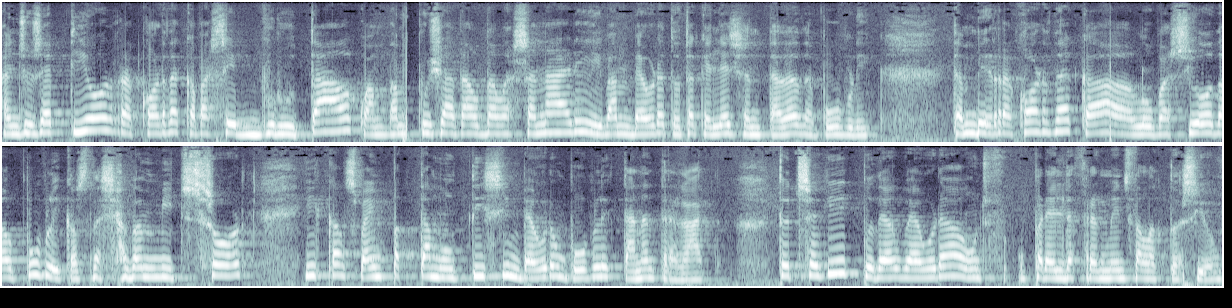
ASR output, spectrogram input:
En Josep Tió recorda que va ser brutal quan van pujar dalt de l'escenari i van veure tota aquella gentada de públic. També recorda que l'ovació del públic els deixava mig sord i que els va impactar moltíssim veure un públic tan entregat. Tot seguit podeu veure uns, un parell de fragments de l'actuació.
